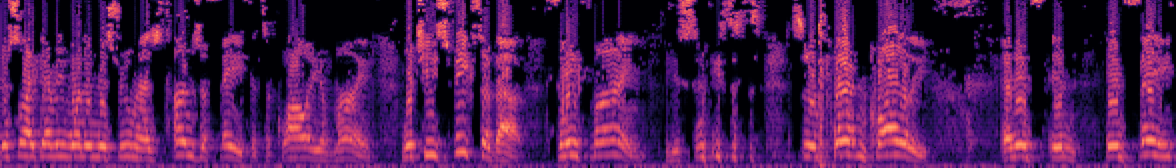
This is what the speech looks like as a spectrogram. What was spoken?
Just like everyone in this room has tons of faith, it's a quality of mind, which he speaks about. Faith mind. He's, he's, it's an important quality. And in, in, in faith,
